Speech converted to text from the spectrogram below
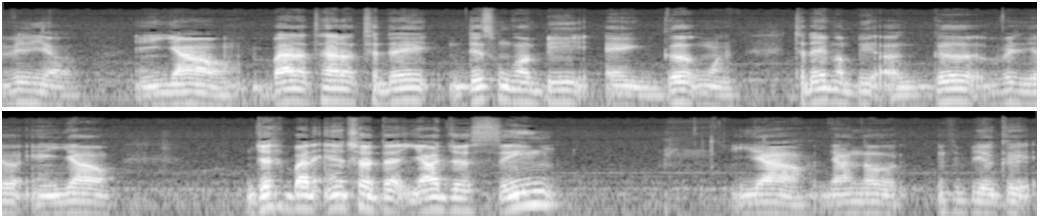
video. And y'all, by the title today, this one gonna be a good one. Today gonna be a good video, and y'all, just by the intro that y'all just seen, y'all, y'all know it will be a good,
